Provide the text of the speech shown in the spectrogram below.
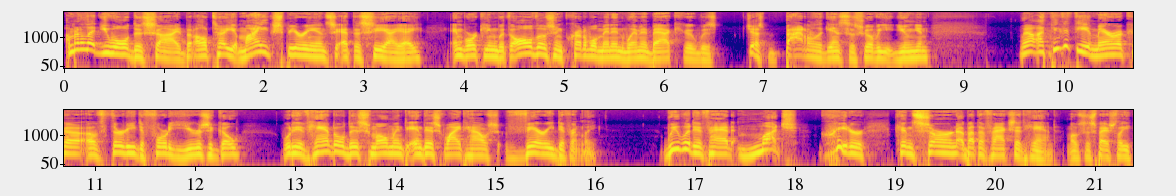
I'm going to let you all decide, but I'll tell you my experience at the CIA and working with all those incredible men and women back who was just battled against the Soviet Union. Well, I think that the America of 30 to 40 years ago would have handled this moment in this White House very differently. We would have had much greater concern about the facts at hand, most especially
